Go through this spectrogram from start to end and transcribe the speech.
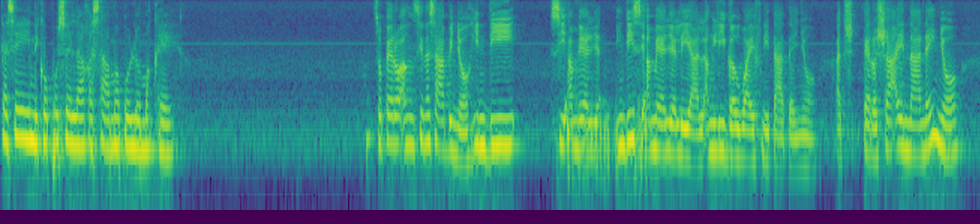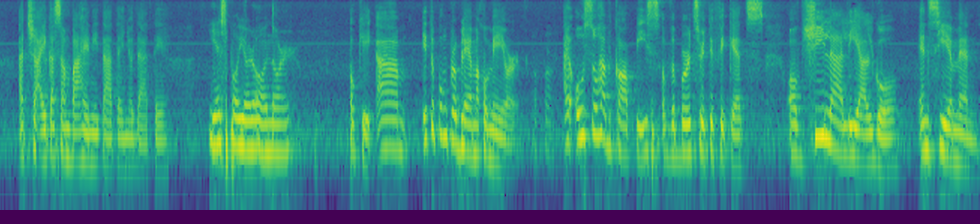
kasi hindi ko po sila kasama po lumaki. So pero ang sinasabi nyo, hindi si Amelia, hindi si Amelia Leal ang legal wife ni tatay nyo. At, pero siya ay nanay nyo at siya ay kasambahay ni tatay nyo dati. Yes po, Your Honor. Okay, um, ito pong problema ko, Mayor. I also have copies of the birth certificates of Sheila Lialgo and CMN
